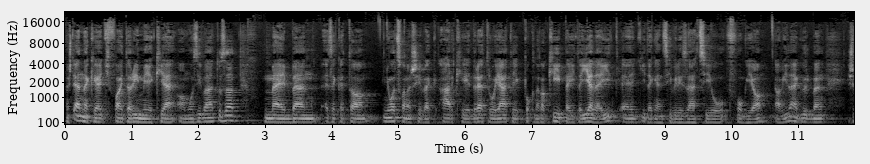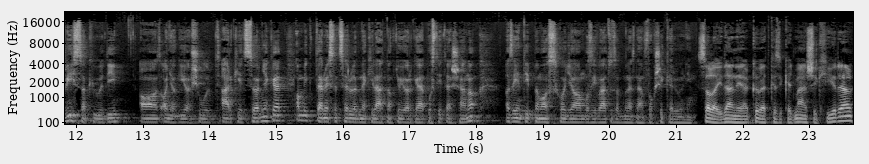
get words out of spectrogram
Most ennek egyfajta remake a mozi változat, melyben ezeket a 80-as évek arcade retro játékoknak a képeit, a jeleit egy idegen civilizáció fogja a világűrben, és visszaküldi az anyagiasult arcade szörnyeket, amik természetszerűleg neki látnak New York elpusztításának. Az én tippem az, hogy a mozi változatban ez nem fog sikerülni. Szalai Dániel következik egy másik hírrel.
